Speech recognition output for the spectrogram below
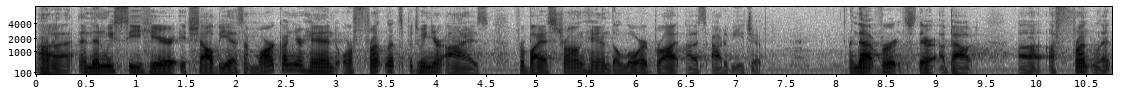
Uh, and then we see here, it shall be as a mark on your hand or frontlets between your eyes, for by a strong hand the Lord brought us out of Egypt. And that verse there about uh, a frontlet,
